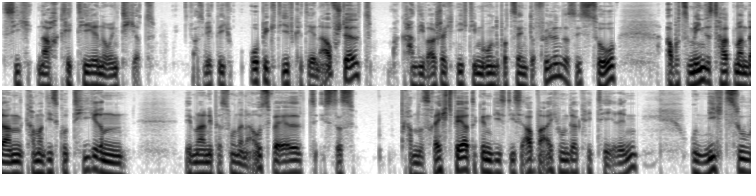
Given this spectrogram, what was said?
sich nach Kriterien orientiert. Also wirklich objektiv Kriterien aufstellt. Man kann die wahrscheinlich nicht immer 100% erfüllen, das ist so. Aber zumindest hat man dann, kann man diskutieren, wenn man eine Person dann auswählt, ist das kann man das rechtfertigen, diese, diese Abweichung der Kriterien und nicht zu,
